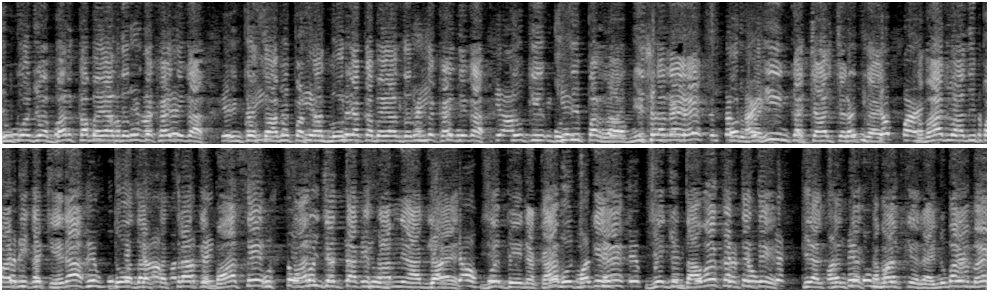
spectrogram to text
इनको जो है वर्ग का बयान ज़रूर दिखाई देगा। इनको स्वामी प्रसाद मौर्य का बयान ज़रूर दिखाई देगा क्योंकि उसी पर राजनीति कर रहे हैं और वही इनका चाल चरित्र है। समाजवादी पार्टी का चेहरा 2017 के बाद से सारी जनता के सामने आ गया है। ये बेनकाब हो चुके हैं। ये जो दावा करते थे कि अल्पसंख्यक समाज के रहनुमा हम है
